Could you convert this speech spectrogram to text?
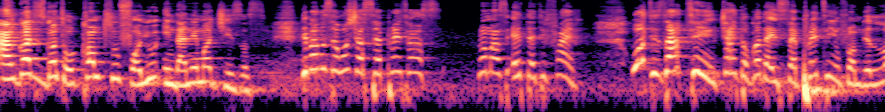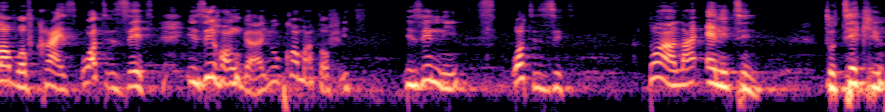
And God is going to come through for you in the name of Jesus. The Bible says, What shall separate us? Romans 8:35. What is that thing, child of God, that is separating you from the love of Christ? What is it? Is it hunger? You come out of it. Is it need? What is it? Don't allow anything to take you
